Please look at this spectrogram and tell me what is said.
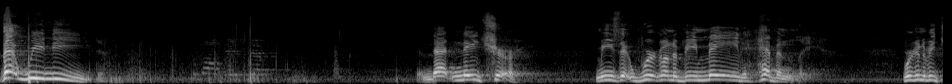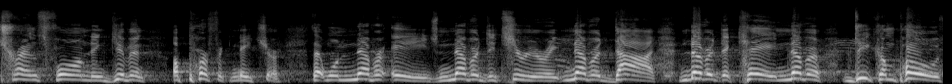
that we need. And that nature means that we're going to be made heavenly. We're going to be transformed and given a perfect nature that will never age, never deteriorate, never die, never decay, never decompose.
